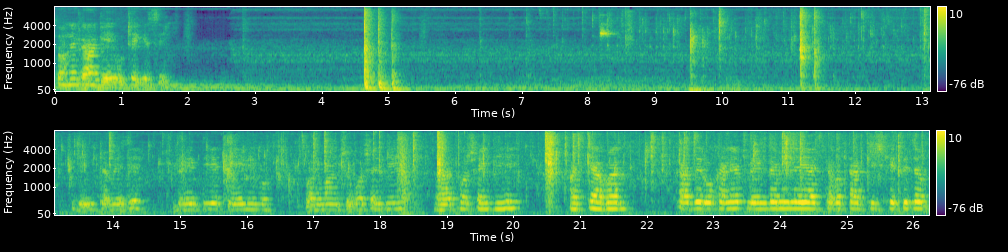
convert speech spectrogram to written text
তো অনেক আগে উঠে গেছি। ডিমটা ভেজে ব্রেড দিয়ে খেয়ে নিব। পরে মাংস বসাই দিয়ে ভাত বসাই দিয়ে আজকে আবার কাজের ওখানে ফ্রেন্ডরা মিলে আজকে আবার তার পিস খেতে যাব।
